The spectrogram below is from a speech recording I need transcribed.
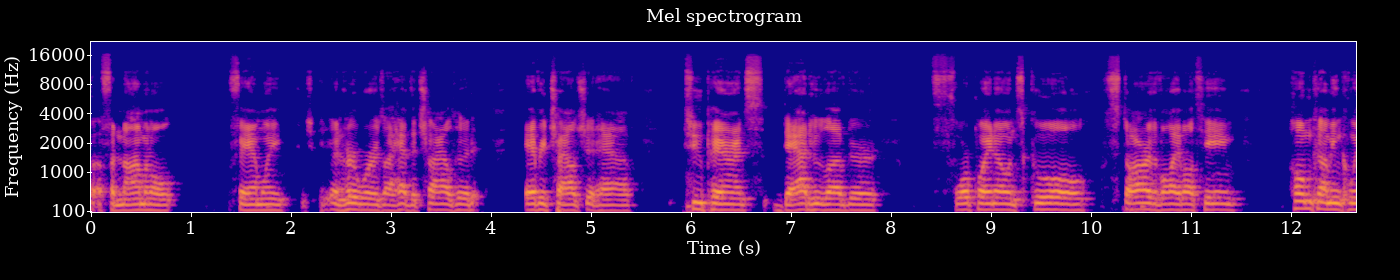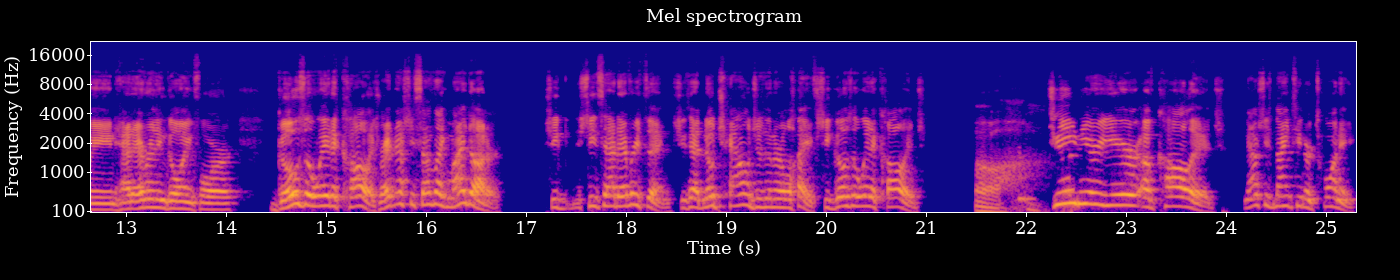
a phenomenal family. In her words, I had the childhood every child should have two parents, dad who loved her, 4.0 in school, star of the volleyball team, homecoming queen, had everything going for her, goes away to college. Right now, she sounds like my daughter. She she's had everything. She's had no challenges in her life. She goes away to college. Oh. Junior year of college. Now she's 19 or 20.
